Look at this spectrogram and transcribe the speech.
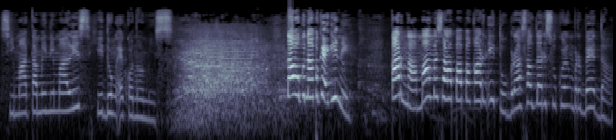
Si mata minimalis, hidung ekonomis. Tahu kenapa kayak gini? Karena mama sama papa Karin itu berasal dari suku yang berbeda.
